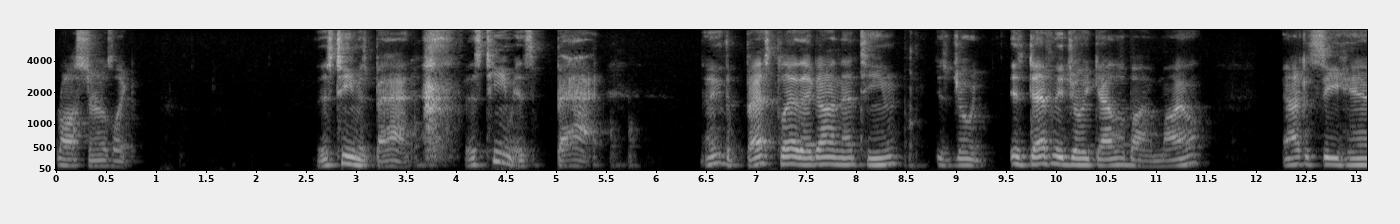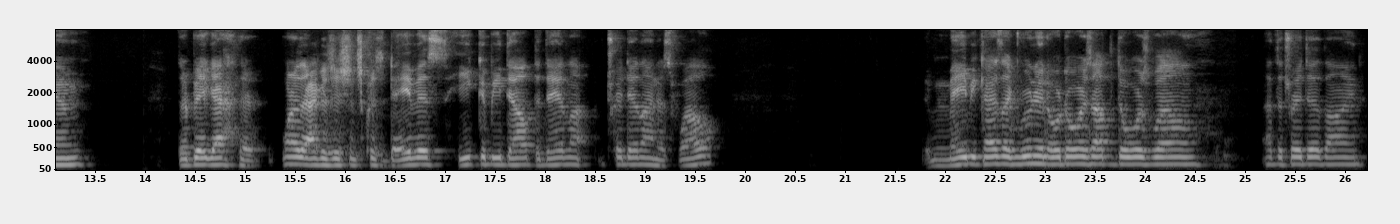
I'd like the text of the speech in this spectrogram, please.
roster and I was like, this team is bad. this team is bad. I think the best player they got on that team is Joey. Is definitely Joey Gallo by a mile, and I could see him. Their big, their one of their acquisitions, Khris Davis. He could be dealt the deadline, trade deadline as well. Maybe guys like Rougned Odor is out the door as well at the trade deadline.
